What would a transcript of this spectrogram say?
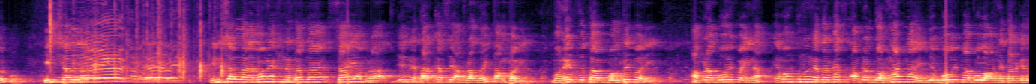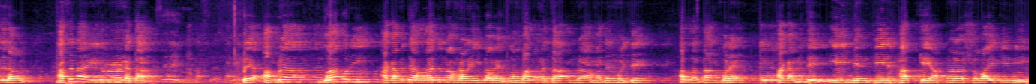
করব। ইনশাল্লাহ ইনশাল্লাহ এমন এক নেতা চাই আমরা যে নেতার কাছে আমরা যাইতাম পারি, মনের কথা বলতে পারি। আমরা বই পাই না। এমন কোনো নেতার কাছে আমরা দরকার নাই যে বই পাবো আর নেতার কাছে যাব আছে না এই ধরনের নেতা? আমরা দোয়া করি, আগামীতে আল্লাহ যেন আমরা এইভাবে একজন ভালো নেতা আমরা আমাদের মধ্যে আল্লাহ দান করেন। আগামীতে এই বিএনপির হাতকে আপনারা সবাইকে নিয়ে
